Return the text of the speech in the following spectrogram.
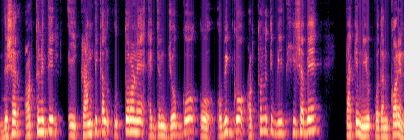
দেশের অর্থনীতির এই ক্রান্তিকাল উত্তরণে একজন যোগ্য ও অভিজ্ঞ অর্থনীতিবিদ হিসাবে তাকে নিয়োগ প্রদান করেন।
